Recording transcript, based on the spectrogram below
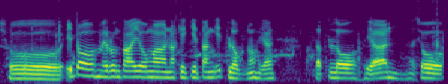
So, ito meron tayong ah, nakikitang itlog, no? Yan. tatlo, yan. So,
